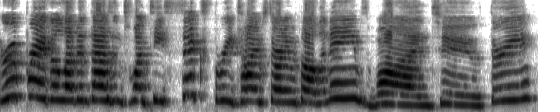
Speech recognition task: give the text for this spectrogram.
Group Break 11,026. Three times starting with all the names. One, two, three.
